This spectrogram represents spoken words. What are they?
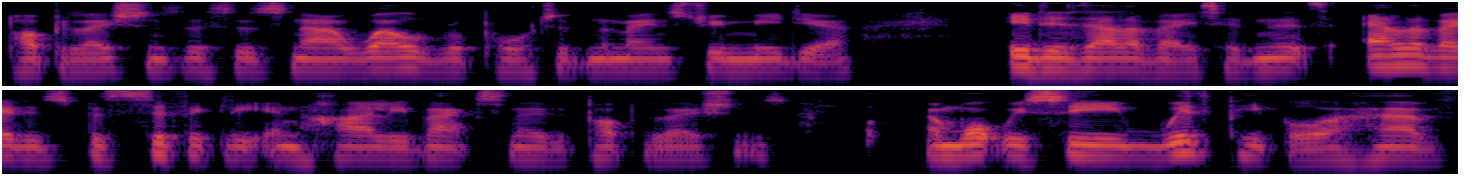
populations, this is now well reported in the mainstream media, it is elevated and it's elevated specifically in highly vaccinated populations. And what we see with people who have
